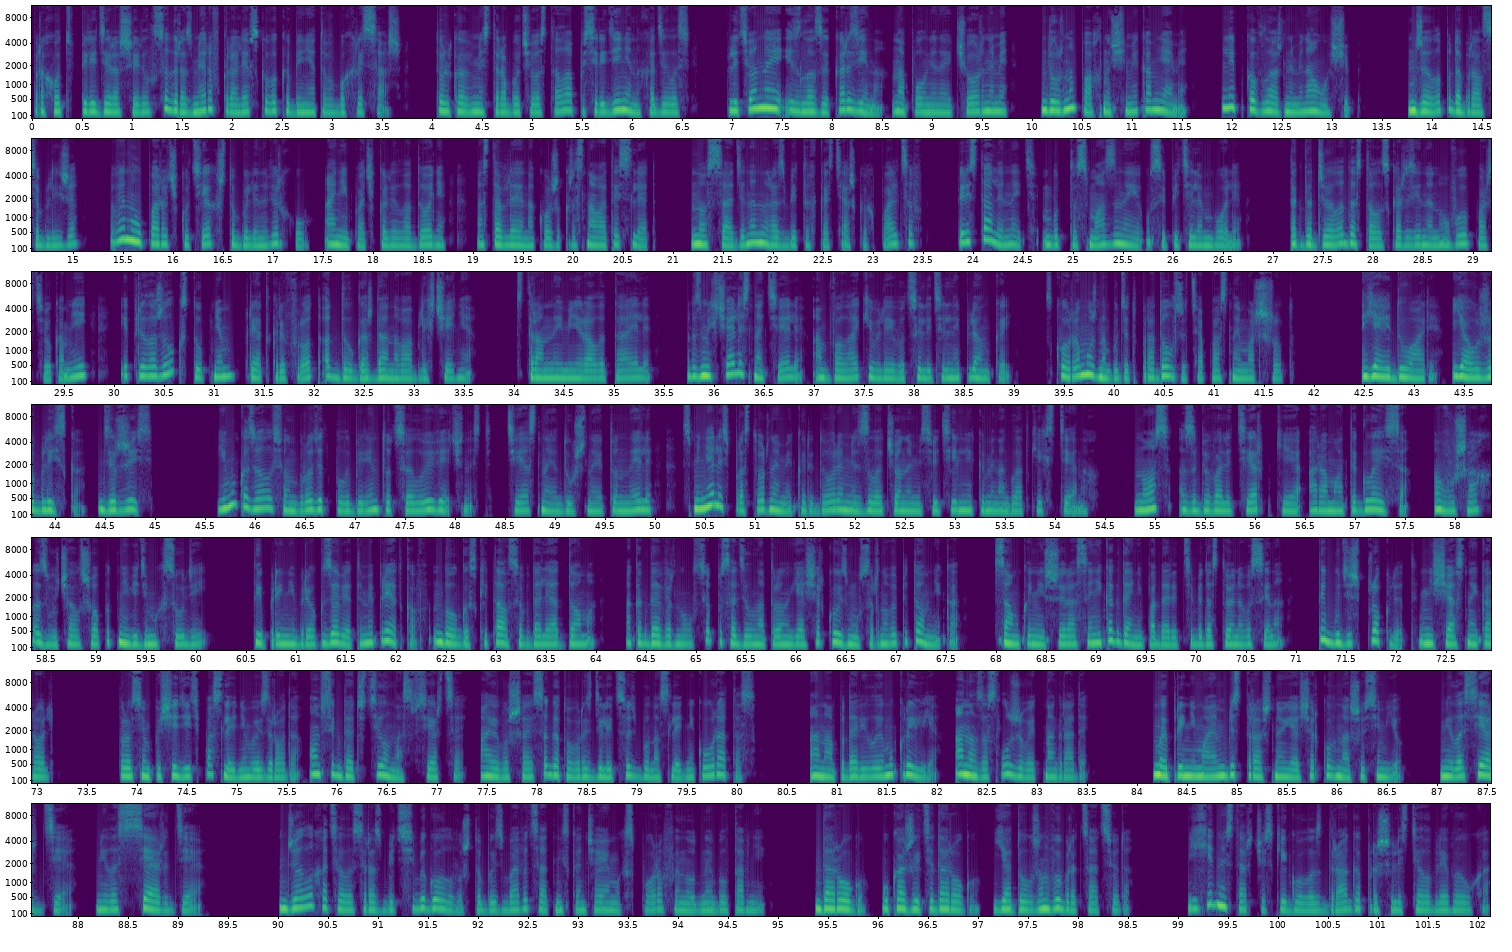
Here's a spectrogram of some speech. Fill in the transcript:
Проход впереди расширился до размеров королевского кабинета в Бахрисаж. Только вместо рабочего стола посередине находилась плетеная из лозы корзина, наполненная черными, дурно пахнущими камнями, липко-влажными на ощупь. Джелла подобрался ближе, вынул парочку тех, что были наверху. Они пачкали ладони, оставляя на коже красноватый след, но ссадины на разбитых костяшках пальцев перестали ныть, будто смазанные усыпителем боли. Тогда Джелла достал из корзины новую партию камней и приложил к ступням, приоткрыв рот от долгожданного облегчения. Странные минералы таяли, размягчались на теле, обволакивали его целительной пленкой. Скоро можно будет продолжить опасный маршрут. «Я иду, Ари. Я уже близко. Держись». Ему казалось, он бродит по лабиринту целую вечность. Тесные душные туннели сменялись просторными коридорами с золочёными светильниками на гладких стенах. Нос забивали терпкие ароматы Глейса. В ушах звучал шепот невидимых судей. «Ты пренебрег заветами предков, долго скитался вдали от дома, а когда вернулся, посадил на трон ящерку из мусорного питомника. Самка низшей расы никогда не подарит тебе достойного сына. Ты будешь проклят, несчастный король». Просим пощадить последнего из рода. Он всегда чтил нас в сердце, а его шайса готова разделить судьбу наследника Уратас. Она подарила ему крылья. Она заслуживает награды. Мы принимаем бесстрашную ящерку в нашу семью. Милосердие! Милосердие! Джелла хотелось разбить себе голову, чтобы избавиться от нескончаемых споров и нудной болтовни. «Дорогу! Укажите дорогу! Я должен выбраться отсюда!» Ехидный старческий голос Драга прошелестел в левое ухо.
